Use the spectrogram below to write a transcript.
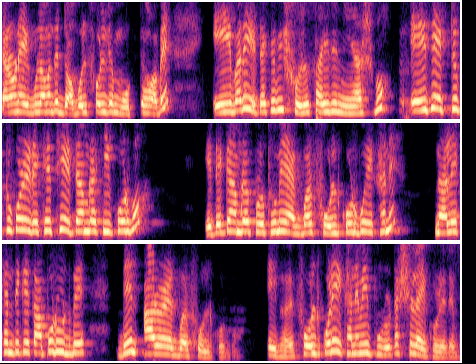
কারণ এগুলো আমাদের ডবল ফোল্ডে মরতে হবে। এইবারে এটাকে আমি সোজা সাইডে নিয়ে আসব। এই যে একটু একটু করে রেখেছি, এটা আমরা কি করব? এটাকে আমরা প্রথমে একবার ফোল্ড করব এখানে নালে এখান থেকে কাপড় উঠবে দেন আরও একবার ফোল্ড করব। এইভাবে ফোল্ড করে এখানে আমি পুরোটা সেলাই করে দেব।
